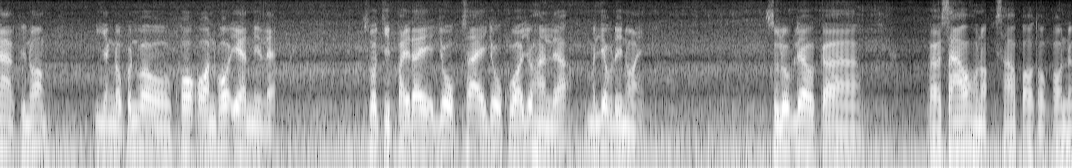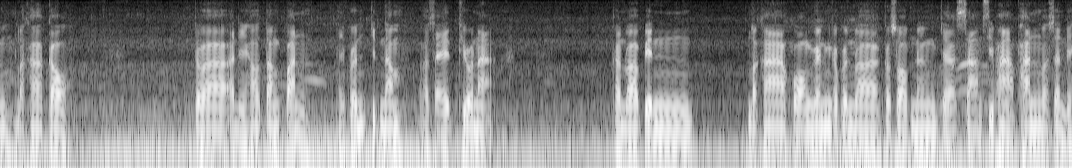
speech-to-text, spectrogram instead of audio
ยากพี่น้องอห ยังเราเป็นว่าคออ่อนคอแอนนี่แหละส่วนจิตไปได้โยกซ้โยกขวาโยหันแล้ว มันเลี้ยวได้หน่อย สรุปแล้วก็เอ่อซาวเนาะซาวเป่าตอกเป่าหนึ่งราคาเก่า แต่ว่าอันนี้เขาตั้งปันให้เพิ่นกินน้ำอาศัยเที่ยวหน้ากันว่าเป็นราคาของเงินกับเพิ่นว่ากระสอบหนึ่งจะสามสิบห้าพันว่าสันเด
